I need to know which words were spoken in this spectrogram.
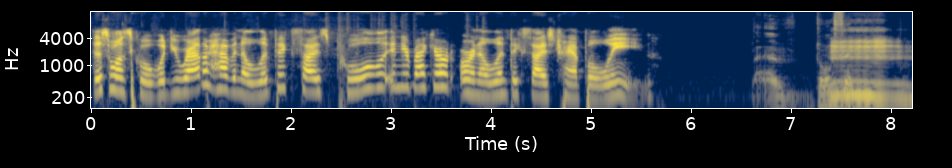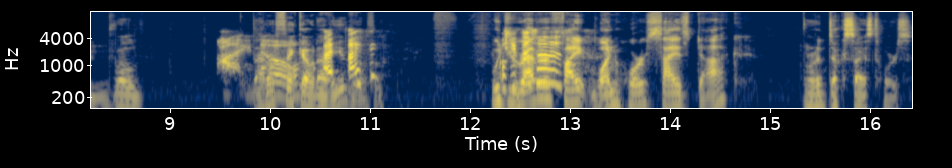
This one's cool. Would you rather have an Olympic-sized pool in your backyard or an Olympic-sized trampoline? I don't think. Mm. Well, I know. I don't think I would have either I think. Would Okay, you rather is- fight one horse-sized duck Or a duck-sized horse.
